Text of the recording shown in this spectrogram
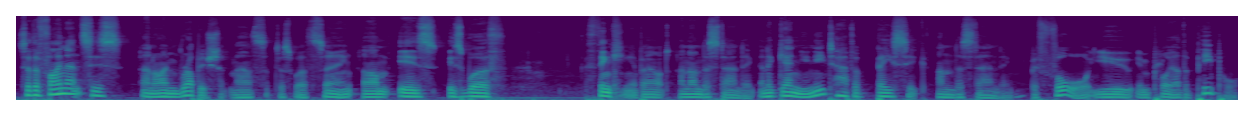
So the finances and I'm rubbish at maths, just worth saying, um, is is worth thinking about and understanding. And again, you need to have a basic understanding before you employ other people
